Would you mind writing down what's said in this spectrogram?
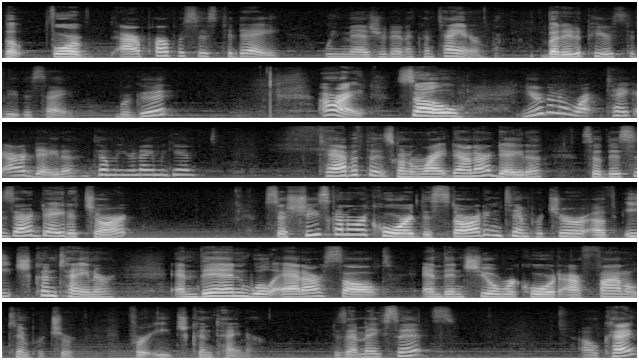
But for our purposes today, we measured in a container, but it appears to be the same. We're good? All right, so you're gonna take our data. Tell me your name again. Tabitha is gonna write down our data. So this is our data chart. So she's gonna record the starting temperature of each container, and then we'll add our salt, and then she'll record our final temperature for each container. Does that make sense? Okay.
